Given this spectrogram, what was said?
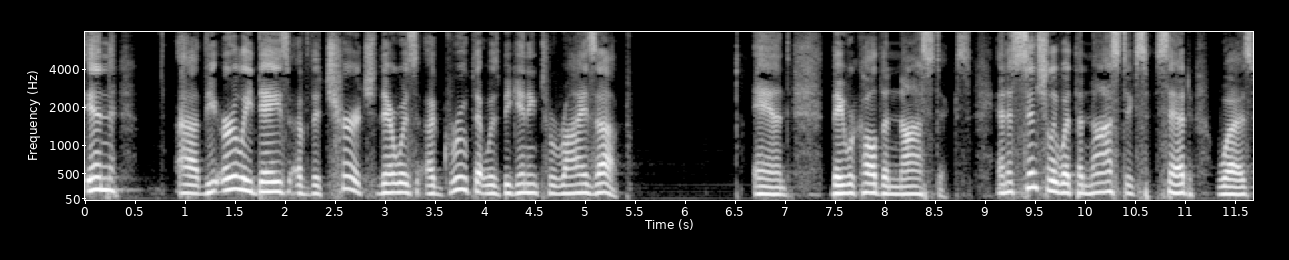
in uh, the early days of the church, there was a group that was beginning to rise up. And they were called the Gnostics. And essentially, what the Gnostics said was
